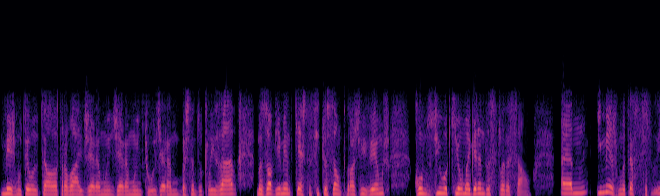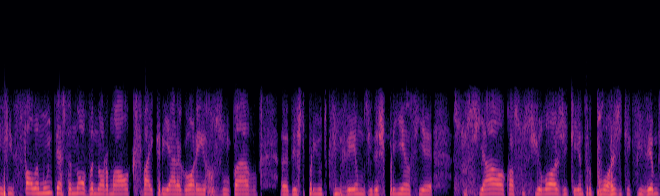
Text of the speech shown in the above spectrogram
mesmo o tema do teletrabalho já era, muito, já, era muito, já era bastante utilizado, mas obviamente que esta situação que nós vivemos conduziu aqui a uma grande aceleração. Um, e mesmo até se, enfim, se fala muito desta nova normal que se vai criar agora em resultado uh, deste período que vivemos e da experiência social, quase sociológica e antropológica que vivemos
